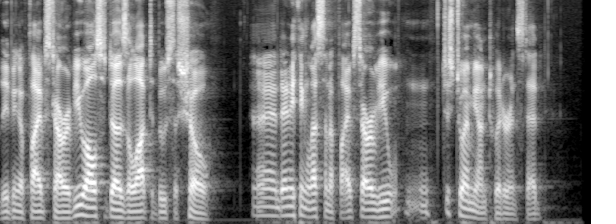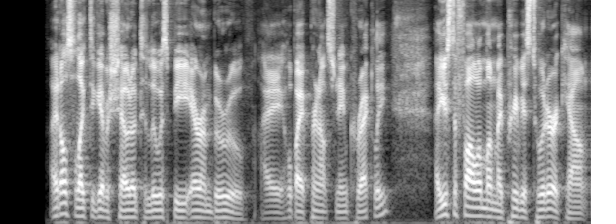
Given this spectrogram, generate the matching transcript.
Leaving a five star review also does a lot to boost the show. And anything less than a five star review, mm, just join me on Twitter instead. I'd also like to give a shout out to Louis B. Aramburu. I hope I pronounced your name correctly. I used to follow him on my previous Twitter account.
